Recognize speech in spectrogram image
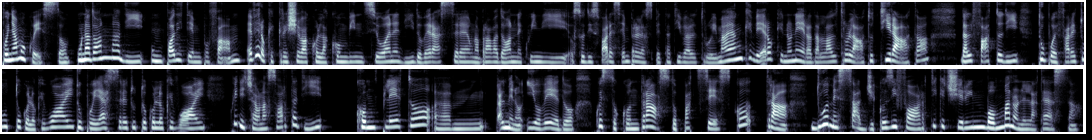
Poniamo questo, una donna di un po' di tempo fa, è vero che cresceva con la convinzione di dover essere una brava donna e quindi soddisfare sempre le aspettative altrui, ma è anche vero che non era dall'altro lato tirata dal fatto di tu puoi fare tutto quello che vuoi, tu puoi essere tutto quello che vuoi, quindi c'è una sorta di completo, um, almeno io vedo questo contrasto pazzesco tra due messaggi così forti che ci rimbombano nella testa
